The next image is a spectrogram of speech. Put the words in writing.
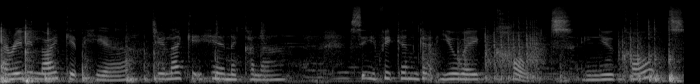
I really like it here. Do you like it here, Nicola? See if we can get you a coat, a new coat.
